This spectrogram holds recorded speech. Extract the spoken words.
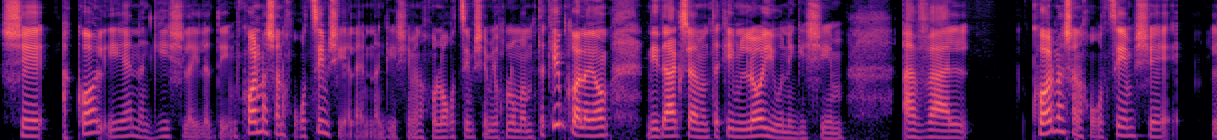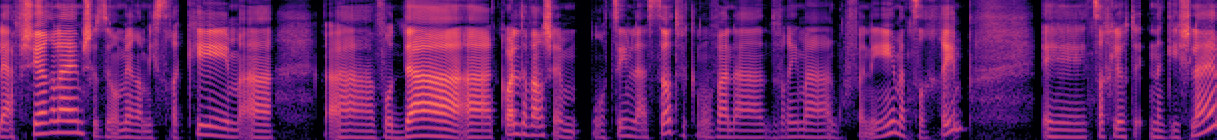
שהכל יהיה נגיש לילדים. כל מה שאנחנו רוצים שיהיה להם נגיש. אם אנחנו לא רוצים שהם יאכלו ממתקים כל היום, נדאג שהממתקים לא יהיו נגישים. אבל כל מה שאנחנו רוצים לאפשר להם, שזה אומר המשחקים, העבודה, כל דבר שהם רוצים לעשות, וכמובן הדברים הגופניים, הצרכים, אה, צריך להיות נגיש להם.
